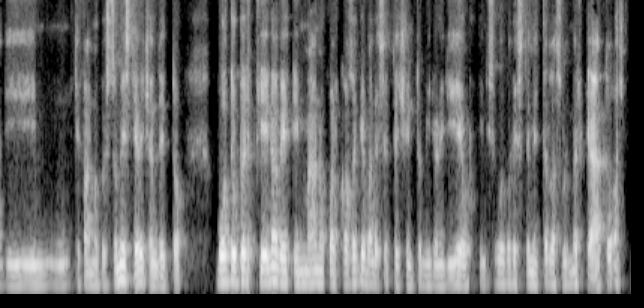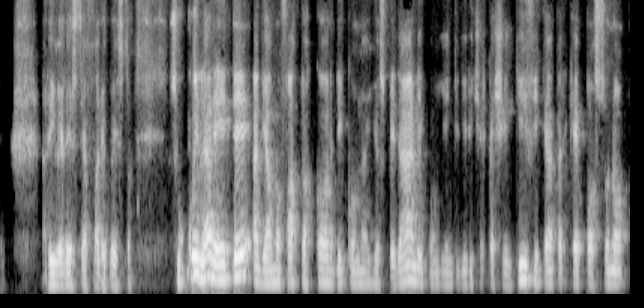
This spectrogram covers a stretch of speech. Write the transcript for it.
uh, di, che fanno questo mestiere, ci hanno detto voto per pieno avete in mano qualcosa che vale 700 milioni di euro, quindi se voi voleste metterla sul mercato arrivereste a fare questo. Su quella rete abbiamo fatto accordi con gli ospedali, con gli enti di ricerca scientifica perché possono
